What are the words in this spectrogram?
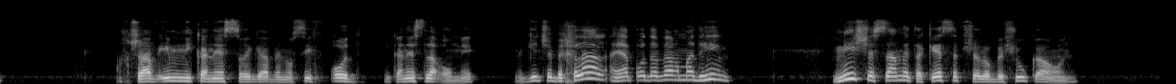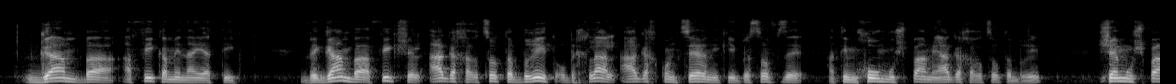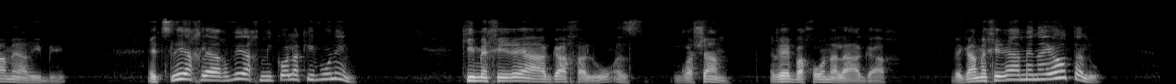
עכשיו, אם ניכנס רגע ונוסיף עוד, ניכנס לעומק, נגיד שבכלל היה פה דבר מדהים. מי ששם את הכסף שלו בשוק ההון, גם באפיק המנייתי וגם באפיק של אג"ח ארצות הברית, או בכלל אג"ח קונצרני, כי בסוף זה, התמחור מושפע מאג"ח ארצות הברית, שמושפע מהריבית, הצליח להרוויח מכל הכיוונים. כי מחירי האג"ח עלו, אז הוא רשם רווח הון על האג"ח, וגם מחירי המניות עלו.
